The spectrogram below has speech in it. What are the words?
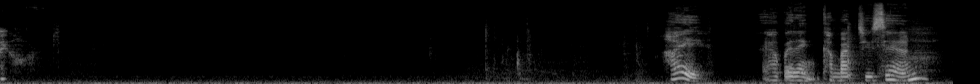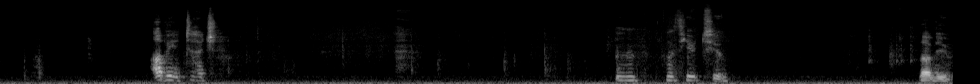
my heart. Hi. I hope I didn't come back too soon. I'll be in touch. Mm, with you too. Love you.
